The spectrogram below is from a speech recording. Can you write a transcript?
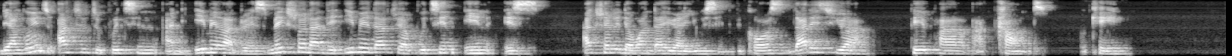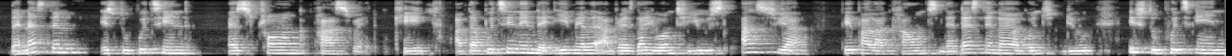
they are going to ask you to put in an email address. Make sure that the email that you are putting in is actually the one that you are using because that is your PayPal account. Okay. The next thing is to put in a strong password. Okay. After putting in the email address that you want to use as your PayPal account, the next thing that you are going to do is to put in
